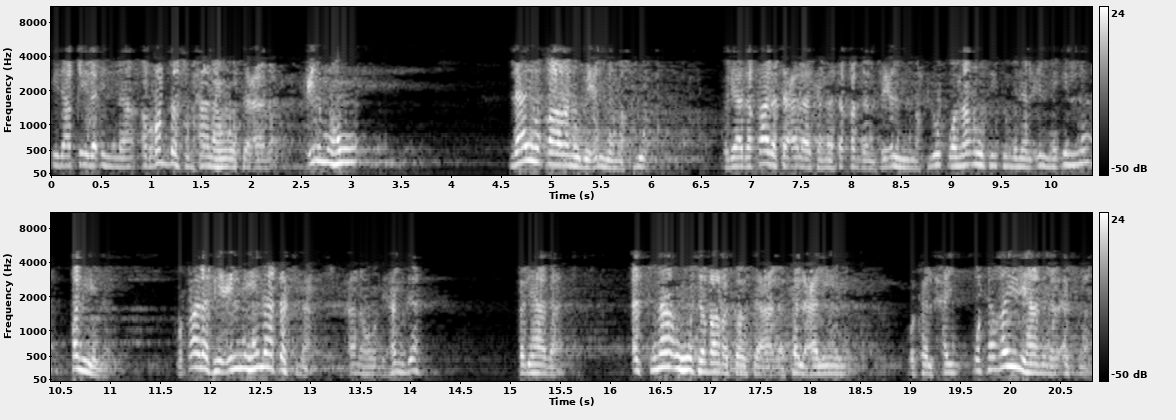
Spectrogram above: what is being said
إذا قيل إن الرب سبحانه وتعالى علمه لا يقارن بعلم المخلوق ولهذا قال تعالى كما تقدم في علم المخلوق وما أوتيتم من العلم إلا قليلا. وقال في علمه ما تسمع. سبحانه وبحمده. فلهذا أسماؤه تبارك وتعالى كالعليم وكالحي وكغيرها من الأسماء.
